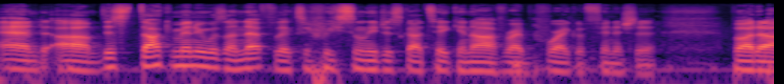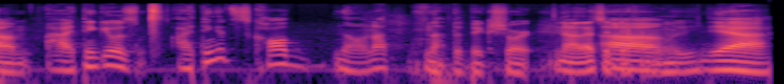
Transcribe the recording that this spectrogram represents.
And um, this documentary was on Netflix. It recently just got taken off right before I could finish it. But um, I think it was, I think it's called, no, not not The Big Short. No, that's a different Um, movie. Yeah.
